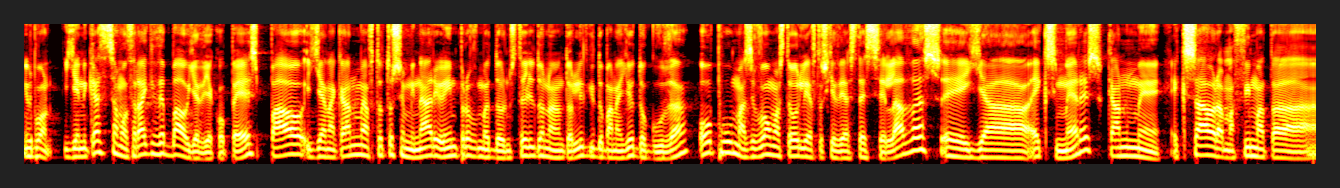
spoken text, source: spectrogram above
Λοιπόν, γενικά στη Σαμοθράκη δεν πάω για διακοπές. Πάω για να κάνουμε αυτό το σεμινάριο improv με τον Στέλιο τον Ανατολίτη και τον Παναγιώτη τον Κούδα, όπου μαζευόμαστε όλοι οι αυτοσχεδιαστές της Ελλάδας ε, για έξι μέρες. Κάνουμε εξάωρα μαθήματα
